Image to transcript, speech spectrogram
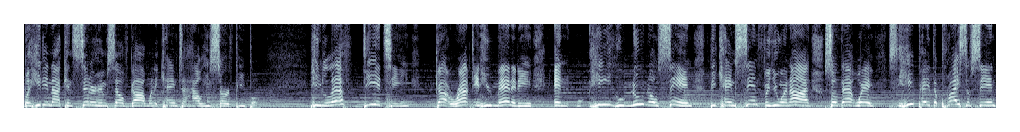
but he did not consider himself God when it came to how he served people. He left deity, got wrapped in humanity, and he who knew no sin became sin for you and I, so that way he paid the price of sin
